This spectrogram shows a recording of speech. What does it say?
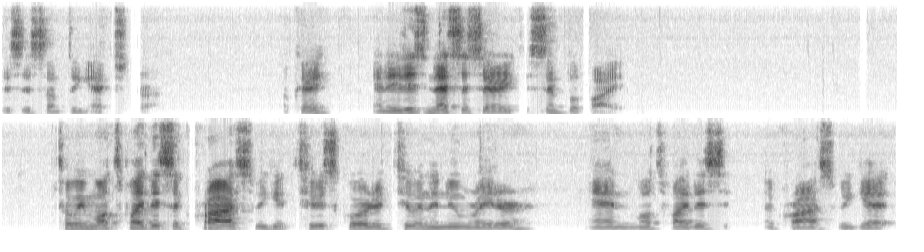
this is something extra. Okay, and it is necessary to simplify it. So we multiply this across, we get 2 square root of 2 in the numerator, and multiply this across, we get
